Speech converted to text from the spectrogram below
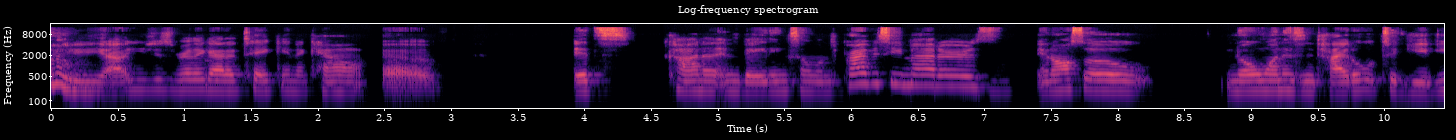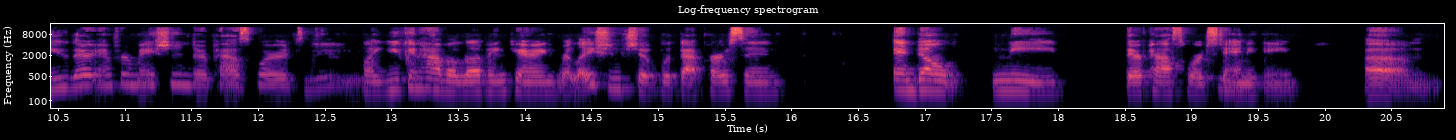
yeah, you just really got to take in account of it's kind of invading someone's privacy matters Mhm. and also no one is entitled to give you their information, their passwords. Like you can have a loving, caring relationship with that person and don't need their passwords to Mhm. anything. Um,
